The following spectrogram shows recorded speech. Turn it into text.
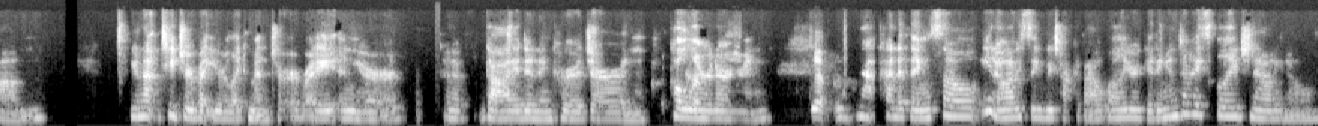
um, you're not teacher, but you're like mentor, right? And you're kind of guide and encourager and co-learner and yep. that kind of thing. So, you know, obviously we talk about, well, you're getting into high school age now, you know,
